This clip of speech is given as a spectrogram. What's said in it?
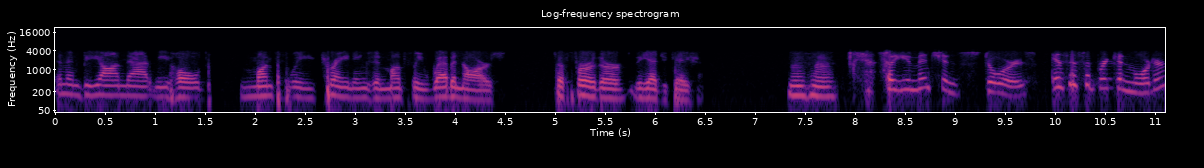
And then beyond that, we hold monthly trainings and monthly webinars to further the education. Mm-hmm. So you mentioned stores. Is this a brick and mortar?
